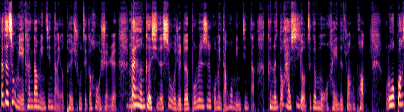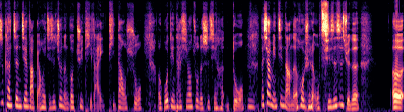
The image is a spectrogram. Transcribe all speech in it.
那这次我们也看到民进党有。推出这个候选人，但很可惜的是，我觉得不论是国民党或民进党，可能都还是有这个抹黑的状况。如果光是看证件发表会，其实就能够具体来提到说，呃，国鼎他希望做的事情很多。嗯，那像民进党的候选人，我其实是觉得，呃，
